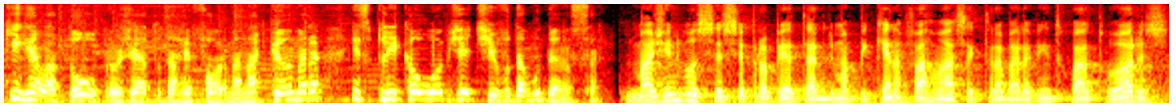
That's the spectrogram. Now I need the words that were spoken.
que relatou o projeto da reforma na Câmara, explica o objetivo da mudança. Imagine você ser proprietário de uma pequena farmácia que trabalha 24 horas,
